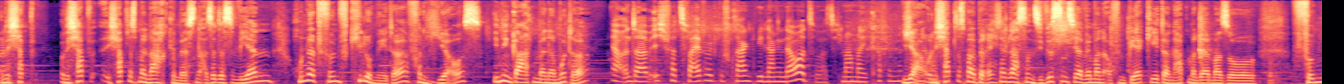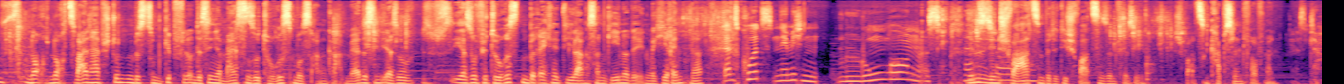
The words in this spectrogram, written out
Und ich habe, und ich habe, ich habe das mal nachgemessen. Also das wären 105 Kilometer von hier aus in den Garten meiner Mutter. Ja, und da habe ich verzweifelt gefragt, wie lange dauert sowas? Ich mache mal die Kaffeemaschine Ja, und an. ich habe das mal berechnen lassen und Sie wissen es ja, wenn man auf den Berg geht, dann hat man da immer so fünf, noch, noch zweieinhalb Stunden bis zum Gipfel und das sind ja meistens so Tourismusangaben. Ja, das sind eher so, eher so für Touristen berechnet, die langsam gehen oder irgendwelche Rentner. Ganz kurz, nehme ich einen Lungo, einen Espresso. Nehmen Sie den schwarzen bitte, die schwarzen sind für Sie. Die schwarzen Kapseln, Frau Hoffmann. Alles klar.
